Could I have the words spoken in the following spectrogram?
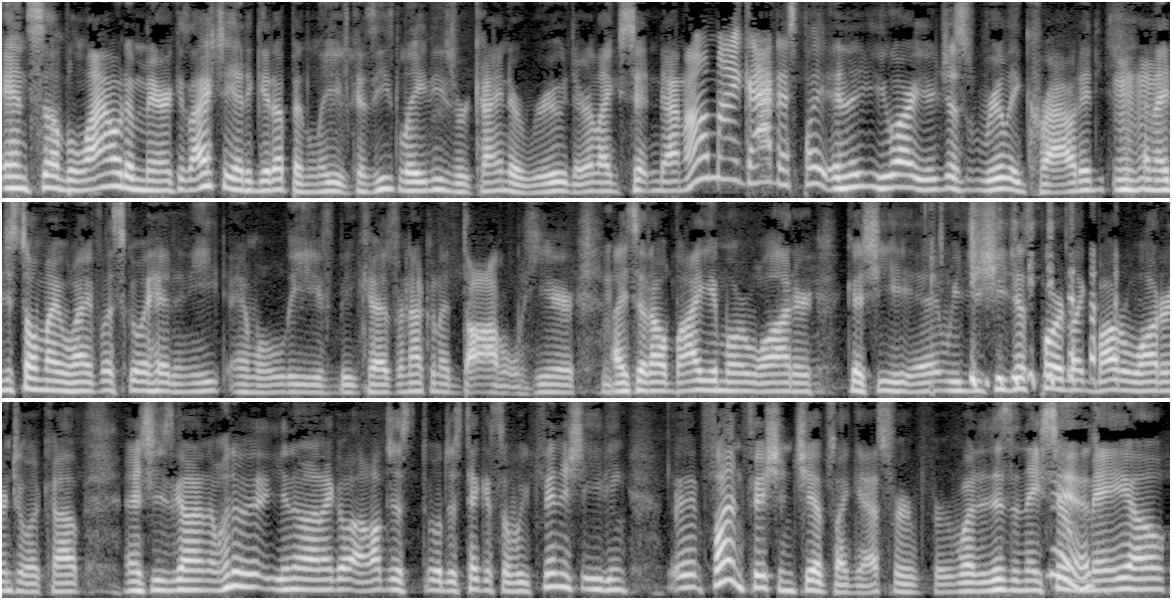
and some loud Americans. I actually had to get up and leave because these ladies were kind of rude. They're like sitting down. Oh my god, this place! And you are you're just really crowded. And I just told my wife, let's go ahead and eat, and we'll leave because we're not going to dawdle here. I said I'll buy you more water because she uh, we she just poured like bottled water into a cup, and she's gone. What do we, you know? And I go, I'll just we'll just take it. So we finish eating. Uh, fun fish and chips, I guess, for for what it is. And they serve Yeah. mayo.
